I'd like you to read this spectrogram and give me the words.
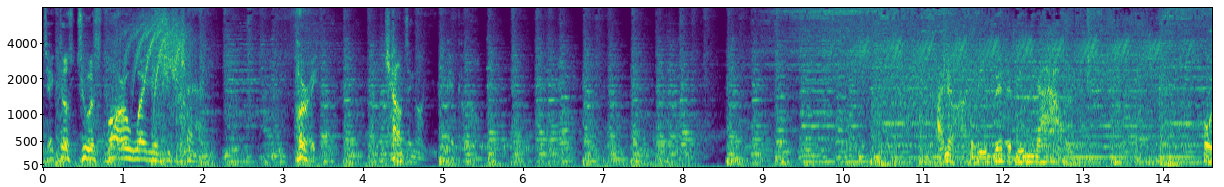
Take those two as far away as you can. Hurry. I'm counting on you, rid of you now. For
